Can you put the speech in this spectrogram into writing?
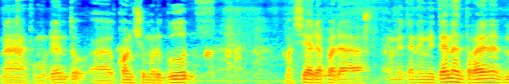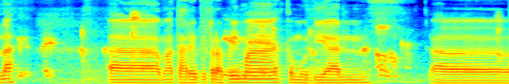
Nah, kemudian untuk eh, consumer good masih ada pada emiten-emiten antara lain adalah eh, Matahari Putra Prima, kemudian eh,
